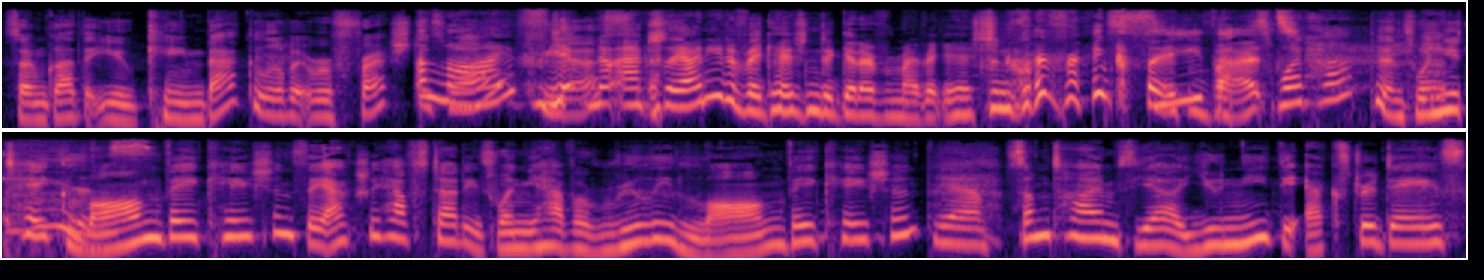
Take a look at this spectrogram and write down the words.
So I'm glad that you came back a little bit refreshed as well. Alive? Yeah. No, actually, I need a vacation to get over my vacation, quite frankly. See, but that's what happens when you take is. long vacations. They actually have studies when you have a really long vacation. Yeah. Sometimes, yeah, you need the extra days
